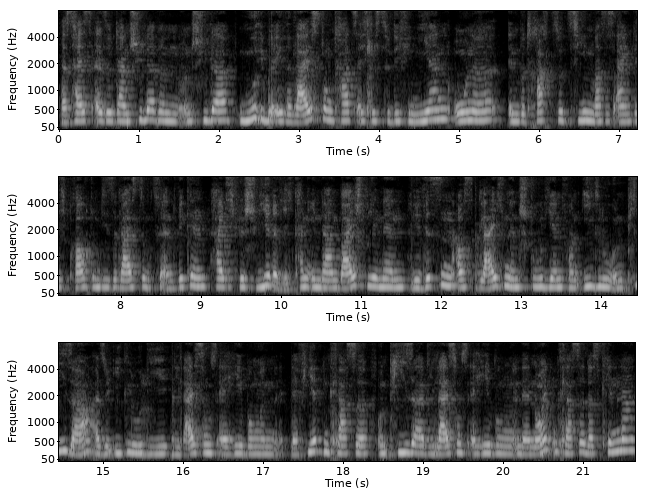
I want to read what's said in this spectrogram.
Das heißt also dann Schülerinnen und Schüler nur über ihre Leistung tatsächlich zu definieren, ohne in Betracht zu ziehen, was es eigentlich braucht, um diese Leistung zu entwickeln, halte ich für schwierig. Ich kann Ihnen da ein Beispiel nennen. Wir wissen aus gleichenden Studien von IGLU und PISA, also IGLU die, die Leistungserhebungen der vierten Klasse und PISA die Leistungserhebungen in der neunten Klasse, dass Kinder,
